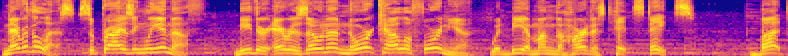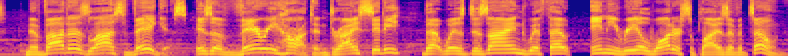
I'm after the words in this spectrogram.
Nevertheless, surprisingly enough, neither Arizona nor California would be among the hardest hit states. But Nevada's Las Vegas is a very hot and dry city that was designed without any real water supplies of its own,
